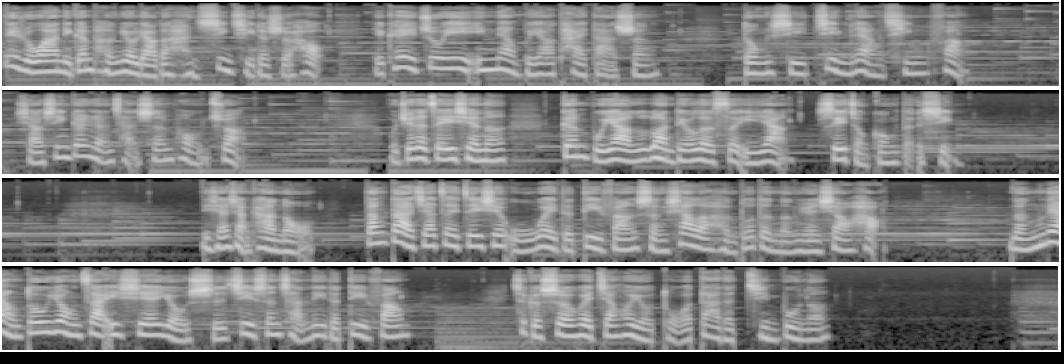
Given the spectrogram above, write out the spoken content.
例如啊，你跟朋友聊得很兴起的时候，也可以注意音量不要太大声，东西尽量轻放，小心跟人产生碰撞。我觉得这一些呢，跟不要乱丢垃圾一样，是一种功德性。你想想看哦，当大家在这些无谓的地方省下了很多的能源消耗，能量都用在一些有实际生产力的地方。这个社会将会有多大的进步呢？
